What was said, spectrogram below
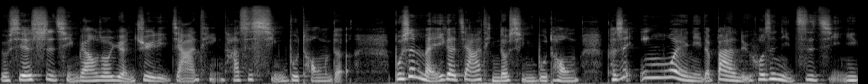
有些事情，比方说远距离家庭，它是行不通的，不是每一个家庭都行不通。可是因为你的伴侣或是你自己，你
